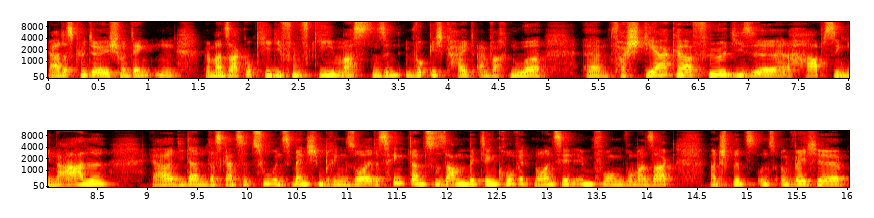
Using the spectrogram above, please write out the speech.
Ja, das könnt ihr euch schon denken, wenn man sagt, okay, die 5G-Masten sind in Wirklichkeit einfach nur ähm, Verstärker für diese Harp-Signale ja, die dann das Ganze zu uns Menschen bringen soll. Das hängt dann zusammen mit den Covid-19-Impfungen, wo man sagt, man spritzt uns irgendwelche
